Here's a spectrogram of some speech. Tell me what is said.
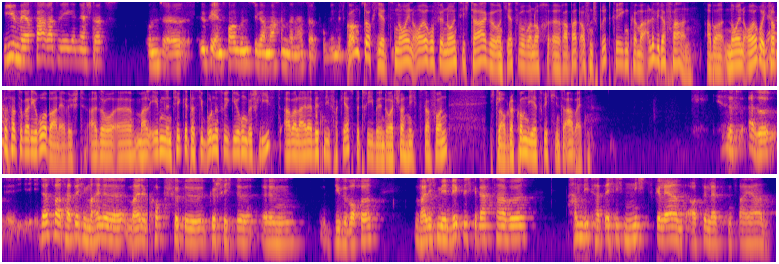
viel mehr Fahrradwege in der Stadt, und äh, ÖPNV günstiger machen, dann hast du das Problem mit. Kommt doch jetzt 9 Euro für 90 Tage und jetzt, wo wir noch äh, Rabatt auf den Sprit kriegen, können wir alle wieder fahren. Aber 9 Euro, ich ja. glaube, das hat sogar die Ruhrbahn erwischt. Also äh, mal eben ein Ticket, das die Bundesregierung beschließt, aber leider wissen die Verkehrsbetriebe in Deutschland nichts davon. Ich glaube, da kommen die jetzt richtig ins Arbeiten. Ist also das war tatsächlich meine, meine Kopfschüttelgeschichte ähm, diese Woche, weil ich mir wirklich gedacht habe, haben die tatsächlich nichts gelernt aus den letzten zwei Jahren.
